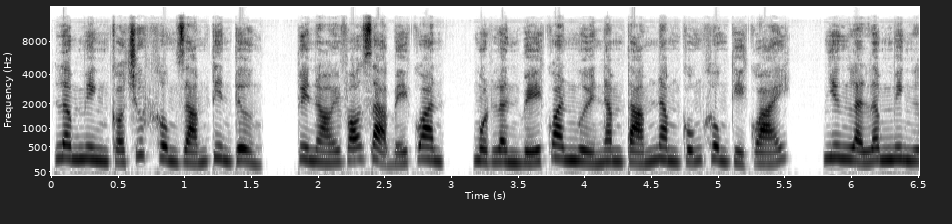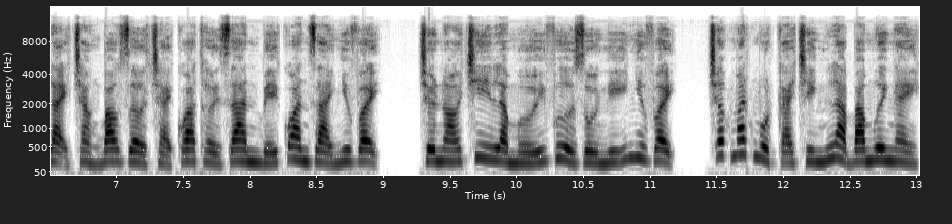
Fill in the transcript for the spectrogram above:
Lâm Minh có chút không dám tin tưởng, tuy nói võ giả bế quan, một lần bế quan 10 năm 8 năm cũng không kỳ quái, nhưng là Lâm Minh lại chẳng bao giờ trải qua thời gian bế quan dài như vậy, chứ nói chi là mới vừa rồi nghĩ như vậy, chớp mắt một cái chính là 30 ngày,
